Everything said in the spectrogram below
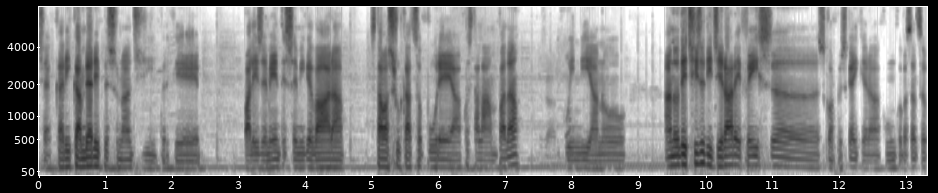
cioè ricambiare i personaggi perché palesemente Semi Guevara stava sul cazzo pure a questa lampada, esatto. quindi hanno hanno deciso di girare face uh, Scorpio Sky che era comunque abbastanza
